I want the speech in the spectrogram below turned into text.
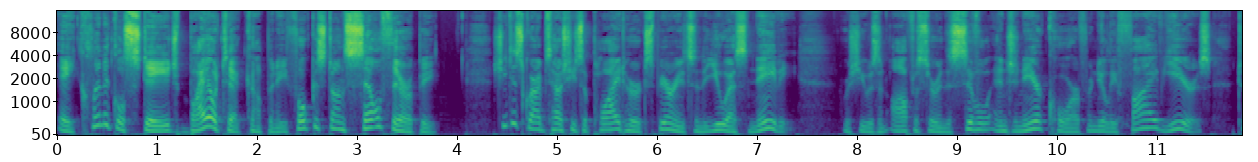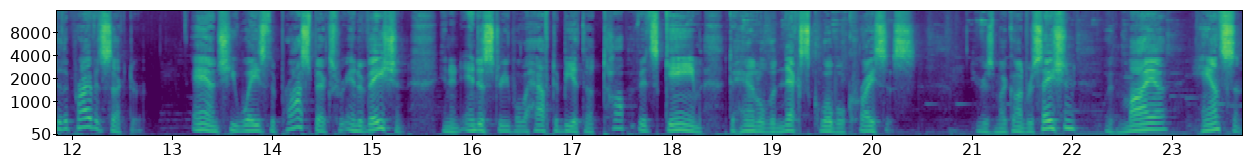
a clinical stage biotech company focused on cell therapy. She describes how she's applied her experience in the U.S. Navy, where she was an officer in the Civil Engineer Corps for nearly five years, to the private sector. And she weighs the prospects for innovation in an industry will have to be at the top of its game to handle the next global crisis. Here's my conversation with Maia Hansen.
